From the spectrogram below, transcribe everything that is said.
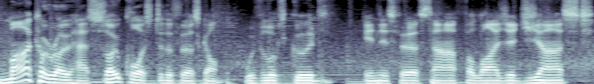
Marco Rojas so close to the first goal. We've looked good in this first half. Elijah Just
